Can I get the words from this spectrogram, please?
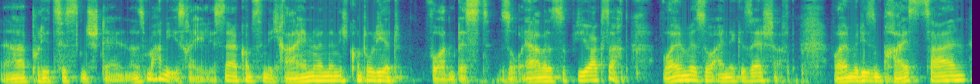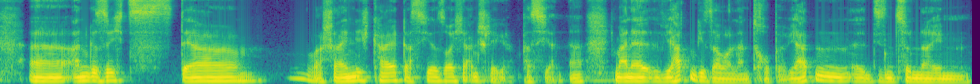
ja, Polizisten stellen. das machen die Israelis. Da kommst du nicht rein, wenn du nicht kontrolliert worden bist. So, ja, aber das ist, wie Jörg sagt, wollen wir so eine Gesellschaft? Wollen wir diesen Preis zahlen äh, angesichts der Wahrscheinlichkeit, dass hier solche Anschläge passieren. Ja. Ich meine, wir hatten die Sauerland-Truppe, wir hatten äh, diesen Zünder in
